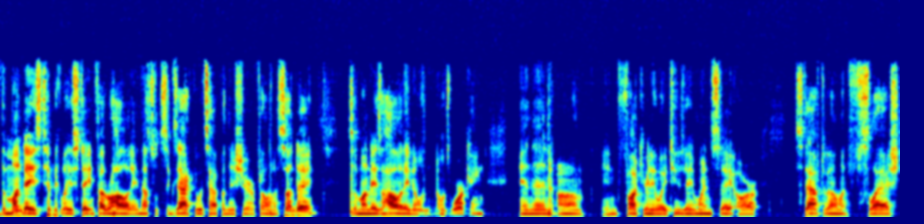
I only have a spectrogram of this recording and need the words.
the Monday is typically a state and federal holiday, and that's what's exactly what's happened this year. It fell on a Sunday, so Monday is a holiday, no one, no one's working, and then um, in Fauquier anyway, Tuesday and Wednesday are staff development slash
